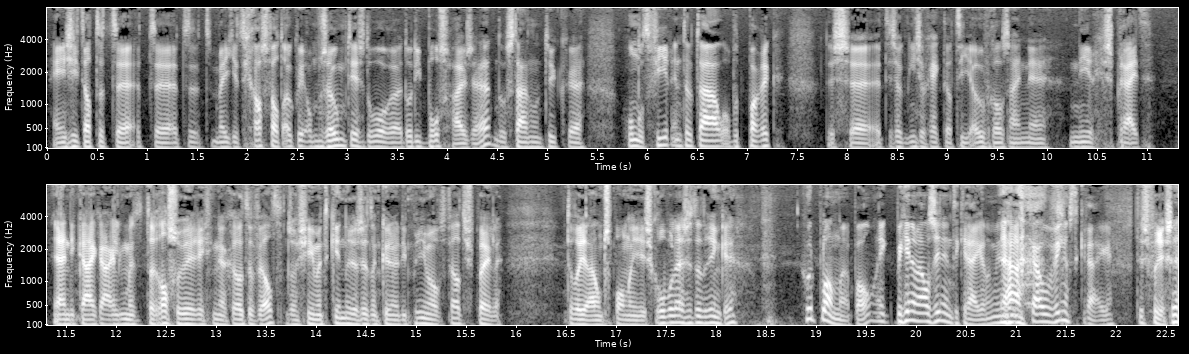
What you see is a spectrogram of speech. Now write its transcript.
En je ziet dat het, het, het, het, een beetje het grasveld ook weer omzoomd is door, door die boshuizen. Hè? Er staan natuurlijk 104 in totaal op het park. Dus het is ook niet zo gek dat die overal zijn neergespreid. Ja, en die kijken eigenlijk met het terrassen weer richting naar grote veld. Dus als je hier met kinderen zit, dan kunnen die prima op het veldje spelen. Terwijl jij ontspannen je scrobbelessen te drinken. Goed plan, Paul. Ik begin er wel zin in te krijgen. Om ja. koude vingers te krijgen. Het is fris, hè?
